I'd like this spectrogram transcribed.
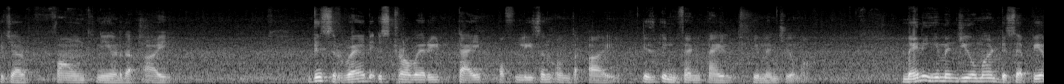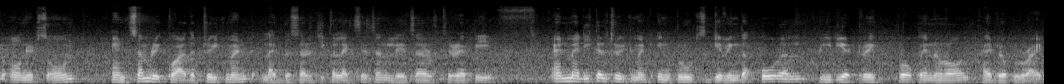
which are found near the eye. This red strawberry type of lesion on the eye is infantile hemangioma. Many hemangioma disappear on its own and some require the treatment like the surgical excision, laser therapy and medical treatment includes giving the oral pediatric propranolol hydrochloride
